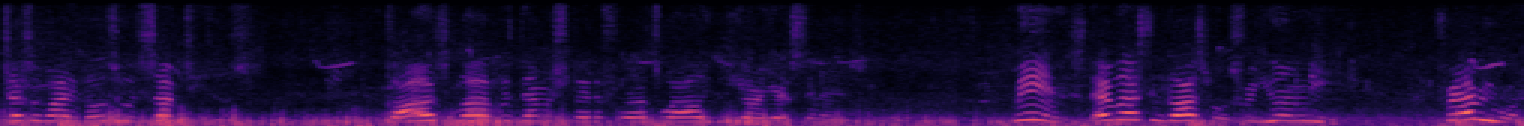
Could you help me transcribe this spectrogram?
justifies those who accept Jesus. God's love is demonstrated for us while we are yet sinners. Means the everlasting gospel is for you and me, for everyone.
